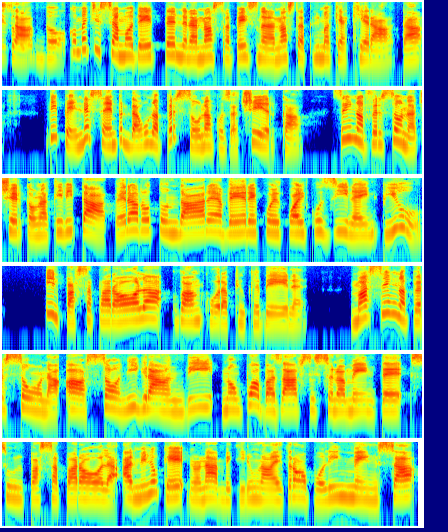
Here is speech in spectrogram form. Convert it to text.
Esatto. Come ci siamo dette nella nostra, penso, nella nostra prima chiacchierata, dipende sempre da una persona cosa cerca. Se una persona cerca un'attività per arrotondare, avere quel qualcosina in più, il passaparola va ancora più che bene. Ma se una persona ha sogni grandi, non può basarsi solamente sul passaparola, almeno che non abiti in una metropoli immensa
